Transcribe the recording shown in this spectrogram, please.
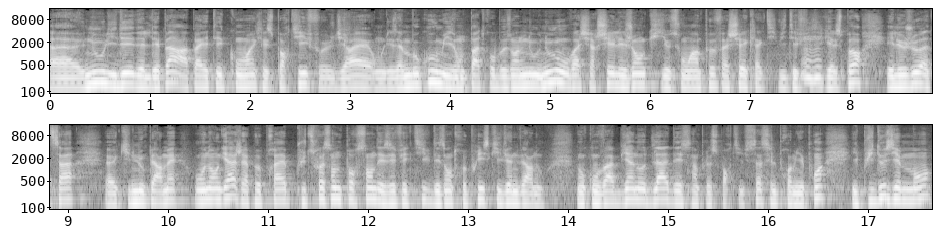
Euh, nous, l'idée dès le départ n'a pas été de convaincre les sportifs. Je dirais, on les aime beaucoup, mais ils n'ont pas trop besoin de nous. Nous, on va chercher les gens qui sont un peu fâchés avec l'activité physique mhm. et le sport. Et le jeu a de ça euh, qu'il nous permet. On engage à peu près plus de 60% des effectifs des entreprises qui viennent vers nous. Donc, on va bien au-delà des simples sportifs. Ça, c'est le premier point. Et puis, deuxièmement,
